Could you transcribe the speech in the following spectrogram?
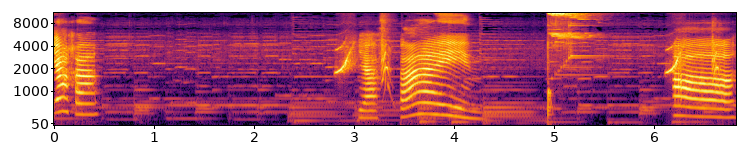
Yara. Ja, fein. Ah.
